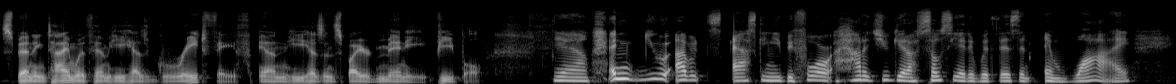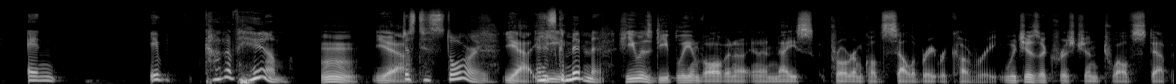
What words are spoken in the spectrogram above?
spending time with him. He has great faith and he has inspired many people. Yeah. And you, I was asking you before, how did you get associated with this and, and why? And it kind of him. Mm, yeah. Just his story. Yeah. And he, his commitment. He was deeply involved in a, in a nice program called Celebrate Recovery, which is a Christian 12 step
